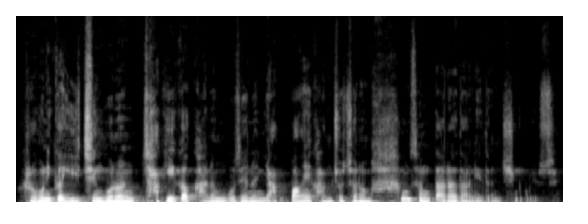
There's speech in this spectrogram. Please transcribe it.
그러고 보니까 이 친구는 자기가 가는 곳에는 약방의 감초처럼 항상 따라다니던 친구였어요.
